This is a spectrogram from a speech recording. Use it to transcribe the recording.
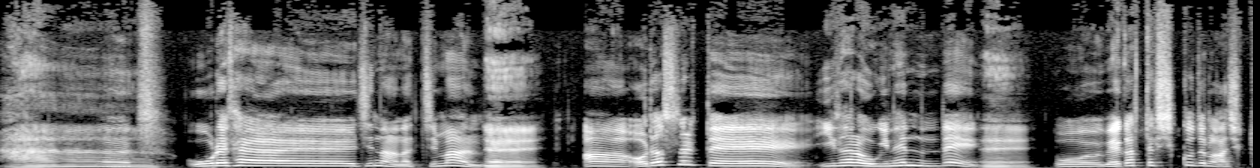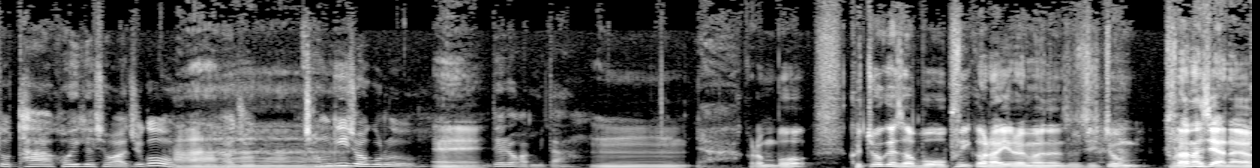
아, 오래 살지는 않았지만 예, 아 어렸을 때 이사를 오긴 했는데 예. 뭐 외가댁 식구들은 아직도 다 거기 계셔가지고 아, 아주 정기적으로 예. 내려갑니다. 음, 야, 그럼 뭐 그쪽에서 뭐 오프 있거나 이러면은 솔직히 좀 불안하지 않아요?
